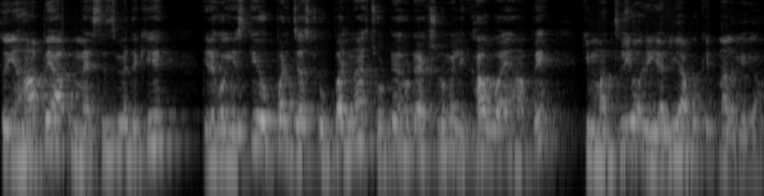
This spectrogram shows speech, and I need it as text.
तो यहाँ पे आप मैसेज में देखिए, ये देखो, इसके ऊपर जस्ट ऊपर ना छोटे छोटे अक्षरों में लिखा हुआ है यहाँ पे कि मंथली और ईयरली आपको कितना लगेगा।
